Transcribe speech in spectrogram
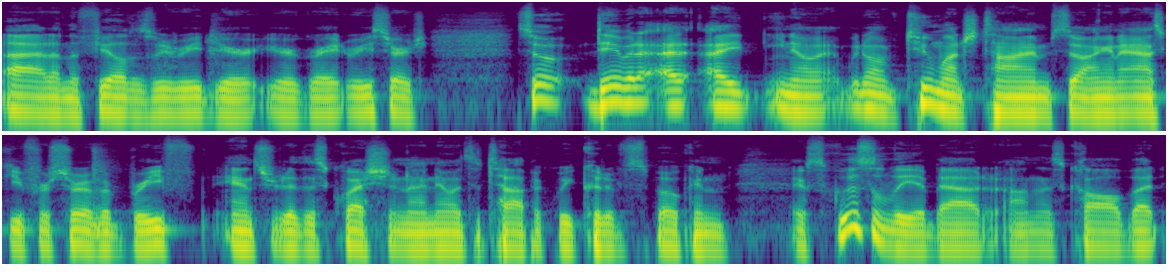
uh, out on the field as we read your your great research. So, David, I, I you know we don't have too much time, so I'm going to ask you for sort of a brief answer to this question. I know it's a topic we could have spoken exclusively about on this call, but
